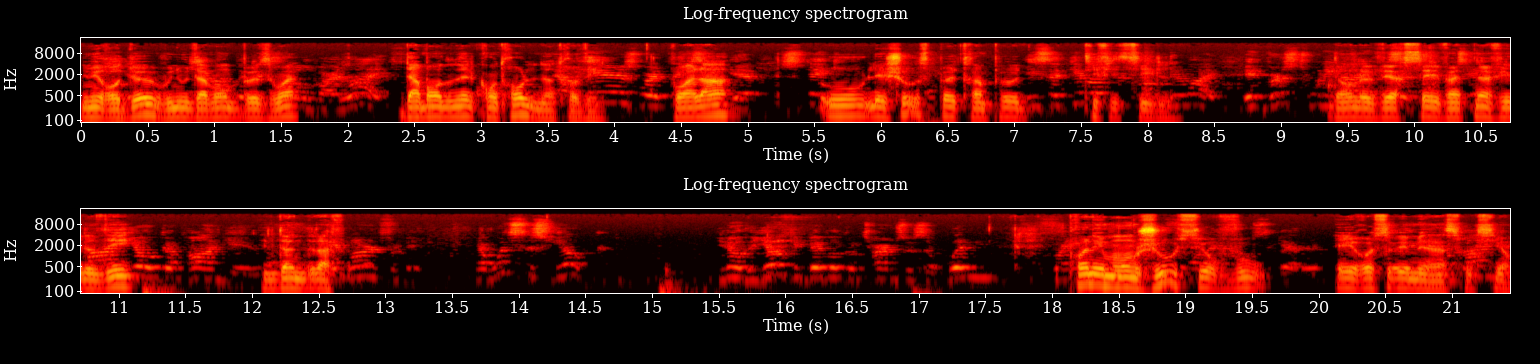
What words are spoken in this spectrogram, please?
Numéro deux, nous avons besoin d'abandonner le contrôle de notre vie. Voilà où les choses peuvent être un peu difficiles. Dans le verset 29, il dit, il donne de la, Prenez mon joug sur vous et recevez mes instructions.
